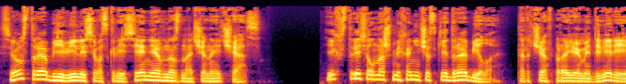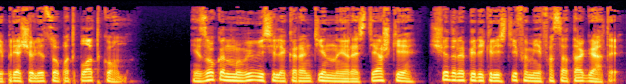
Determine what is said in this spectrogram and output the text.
Сестры объявились в воскресенье в назначенный час. Их встретил наш механический дробила, торча в проеме двери и пряча лицо под платком. Из окон мы вывесили карантинные растяжки, щедро перекрестив ими фасад агаты.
